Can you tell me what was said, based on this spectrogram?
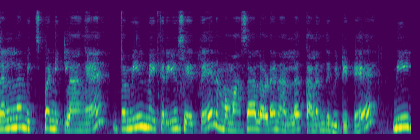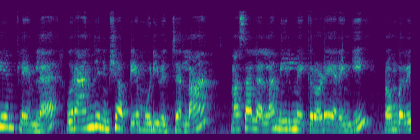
நல்லா மிக்ஸ் பண்ணிக்கலாங்க. இப்போ மீல் மேக்கரையும் சேர்த்து நம்ம மசாலோட நல்லா கலந்து விட்டுட்டு மீடியம் ஃப்ளேமில் ஒரு அஞ்சு நிமிஷம் அப்படியே மூடி வச்சிடலாம். மசாலாலாம் மீல் மேக்கரோட இறங்கி ரொம்பவே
